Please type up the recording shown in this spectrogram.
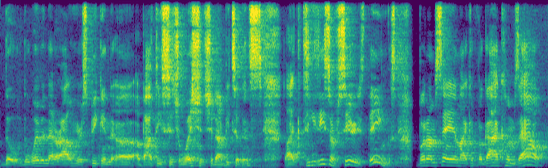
the the women that are out here speaking uh, about these situations should not be taken like these are serious things. But I'm saying like if a guy comes out.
